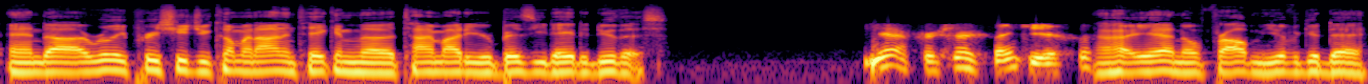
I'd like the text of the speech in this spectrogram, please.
and I uh, really appreciate you coming on and taking the time out of your busy day to do this. Yeah, for sure. Thank you. Uh, yeah, no problem. You have a good day.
